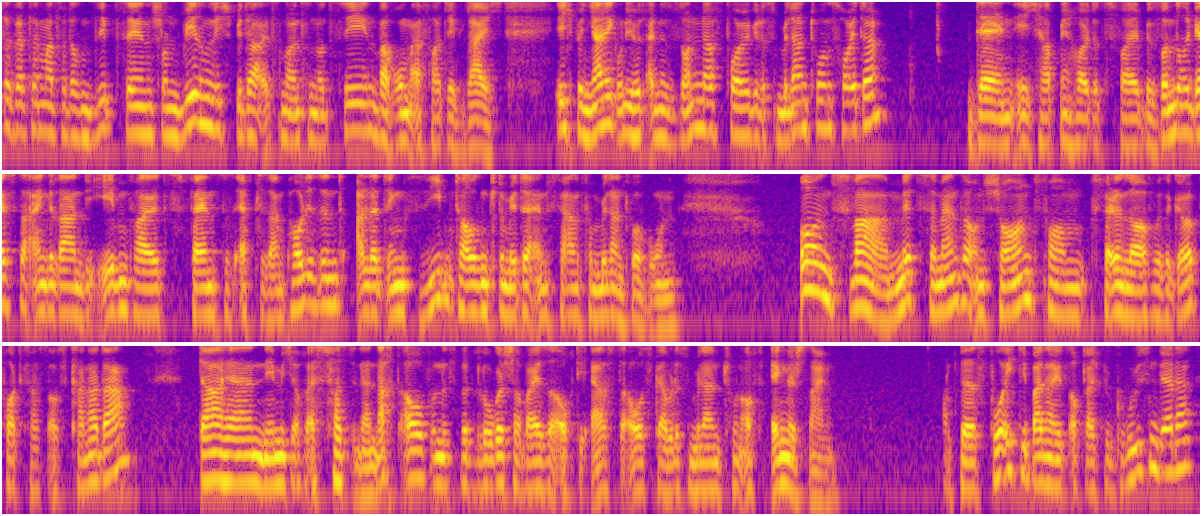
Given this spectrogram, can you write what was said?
4. September 2017, schon wesentlich später als 19.10 Uhr. Warum erfahrt ihr gleich. Ich bin Yannick und ihr hört eine Sonderfolge des Millantons heute. Denn ich habe mir heute zwei besondere Gäste eingeladen, die ebenfalls Fans des FC St. Pauli sind, allerdings 7000 Kilometer entfernt vom Millantor wohnen. Und zwar mit Samantha und Sean vom Fell in Love with a Girl Podcast aus Kanada. Daher nehme ich auch erst fast in der Nacht auf und es wird logischerweise auch die erste Ausgabe des Millanton auf Englisch sein. Bevor ich die beiden jetzt auch gleich begrüßen werde,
